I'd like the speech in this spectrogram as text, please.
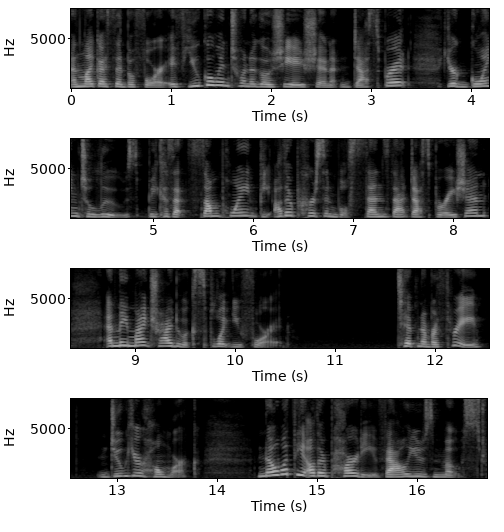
And like I said before, if you go into a negotiation desperate, you're going to lose because at some point the other person will sense that desperation and they might try to exploit you for it. Tip number three do your homework. Know what the other party values most.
